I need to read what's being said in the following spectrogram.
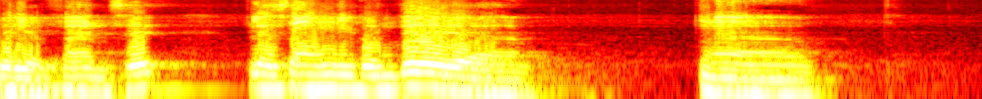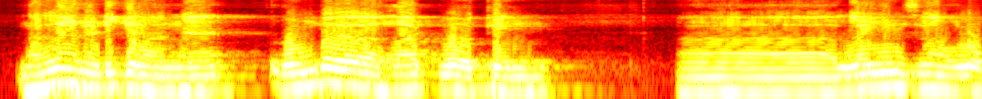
பெரிய ஃபேன்ஸு ப்ளஸ் அவங்களுக்கு வந்து நல்லா நடிக்கிறாங்க. ரொம்ப ஹார்ட் ஒர்க்கிங் லைன்ஸ்லாம் அவ்வளோ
